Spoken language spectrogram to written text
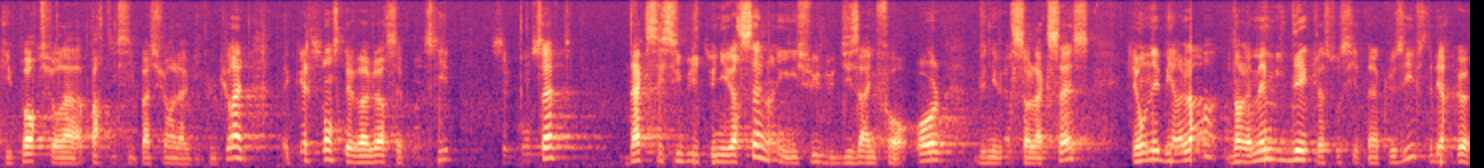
qui porte sur la participation à la vie culturelle. Et quelles sont ces valeurs, ces principes C'est le concept d'accessibilité universelle, hein, issu du Design for All, d'Universal Access? Et on est bien là dans la même idée que la société inclusive, c'est-à-dire que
